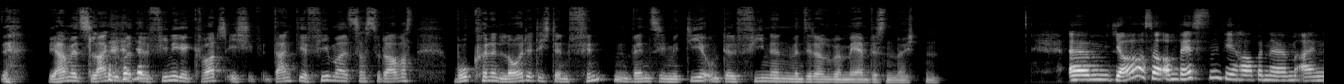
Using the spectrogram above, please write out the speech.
wir haben jetzt lange über Delfine gequatscht. Ich danke dir vielmals, dass du da warst. Wo können Leute dich denn finden, wenn sie mit dir und Delfinen, wenn sie darüber mehr wissen möchten? Ähm, ja, also am besten, wir haben ähm, einen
